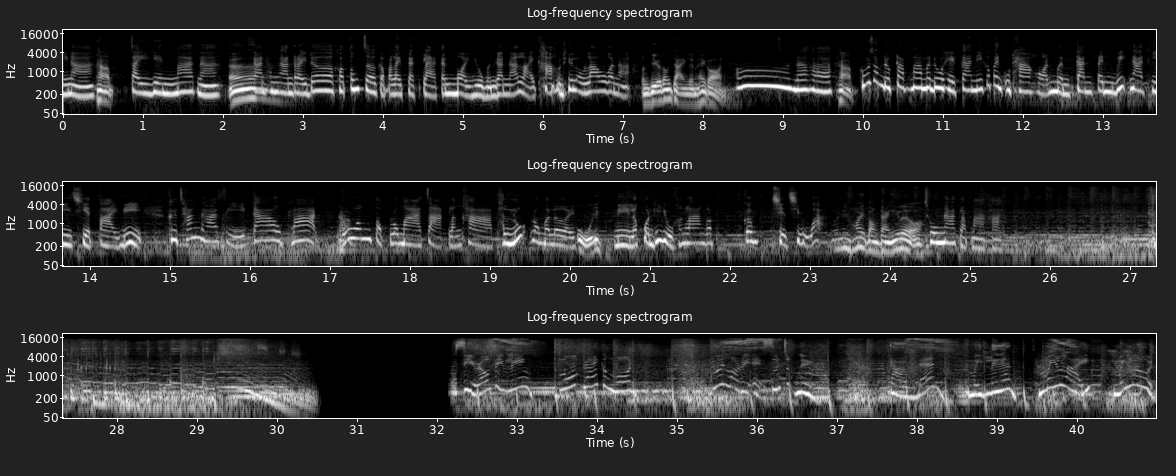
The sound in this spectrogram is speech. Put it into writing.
นี่นะครับ ใจเย็นมากนะ อ่า การทำงานไรเดอร์เขาต้องเจอกับอะไรแปลก ๆ กันบ่อยอยู่เหมือนกันนะ หลายข่าวที่เราเล่ากันอะบางทีก็ต้องจ่ายเงินให้ก่อน อ๋อนะคะครับคุณผู้ชมเดี๋ยวกลับมามาดูเหตุการณ์นี้ก็เป็นอุทาหรณ์เหมือนกันเป็นวินาทีเฉียดตายนี่ คือช่างทาสีก้าวพลาด ร่วงตกลงมาจากหลังคาทะลุลงมาเลย อุ้ยนี่แล้วคนที่อยู่ข้างล่างก็ก็เฉียดฉิวอะเออนี่ห้อยตองแต่งนี้เลยเหรอ ช่วงหน้ากลับมาค่ะ สีเราฟีลลิ่งมูฟไร้กังวล ด้วยลอรีเอ0.1 กาวแน่น ไม่เลื่อน ไม่ไหล ไม่หลุด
